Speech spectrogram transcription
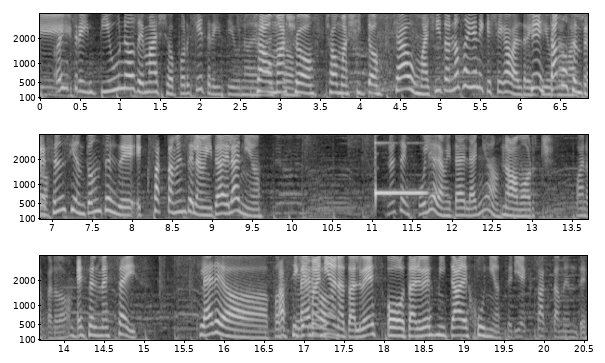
sí. Hoy es 31 de mayo. ¿Por qué 31 de Chao, mayo? Mayo. Chao, Mayito. Chao, Mayito. No sabía ni que llegaba el 31 Che, estamos de en mayo. presencia entonces de exactamente la mitad del año. ¿No es en julio la mitad del año? No, amor. Bueno, perdón. Es el mes 6. Claro. pues Así claro. que mañana tal vez, o tal vez mitad de junio sería exactamente.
